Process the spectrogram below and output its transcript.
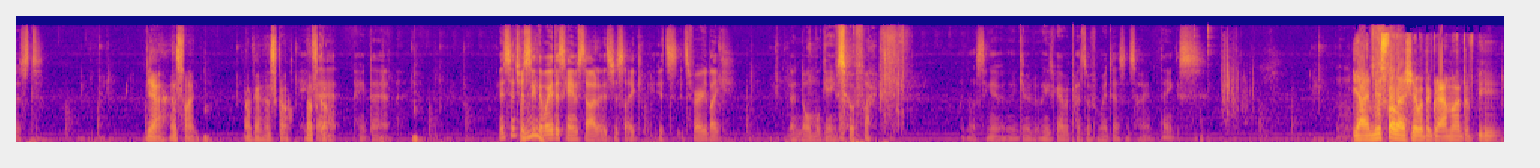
just Yeah, that's fine. Okay, let's go. hate Let's go. that. Hate that. It's interesting the mm. way this game started. It's just like it's it's very like a normal game so far. One last thing, I give it- please grab a pencil from my desk and sign. Thanks. Yeah, I missed all that shit with the grandma at the beginning.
